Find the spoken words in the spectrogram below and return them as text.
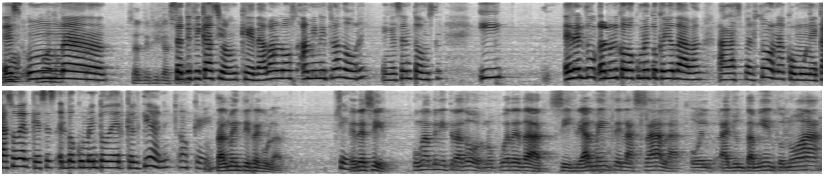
es bueno. una Certificación. certificación que daban los administradores en ese entonces y era el, único documento que ellos daban a las personas, como en el caso de él, que ese es el documento de él que él tiene. Totalmente irregular. Sí. Es decir, un administrador no puede dar si realmente la sala o el ayuntamiento no ha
